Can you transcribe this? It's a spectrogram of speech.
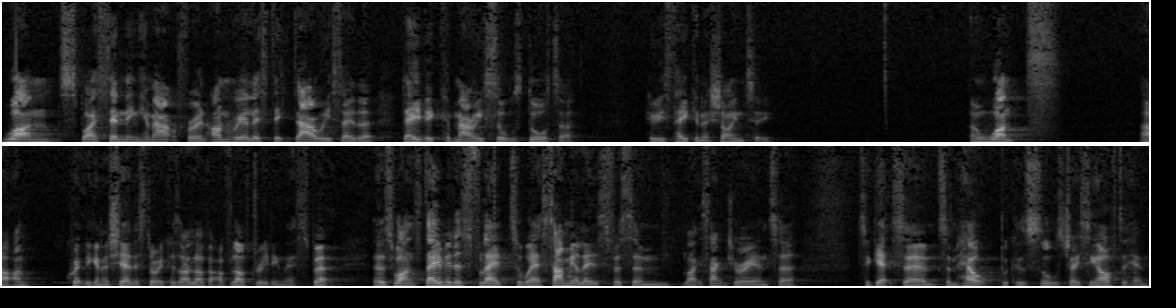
once by sending him out for an unrealistic dowry so that David could marry Saul's daughter, who he's taken a shine to. And once, uh, I'm quickly going to share this story because I love it. I've loved reading this. But there's once David has fled to where Samuel is for some like sanctuary and to, to get some, some help because Saul's chasing after him.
